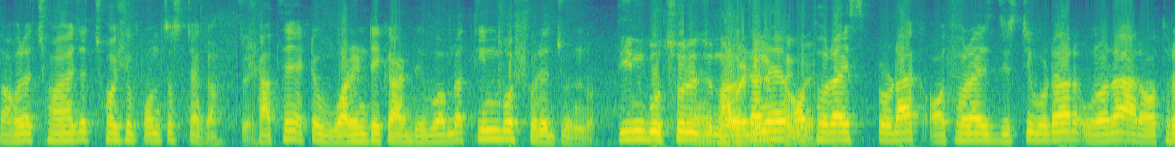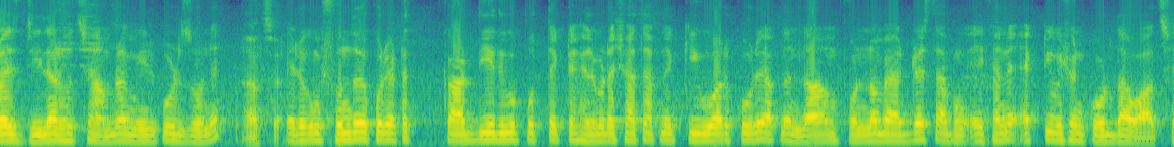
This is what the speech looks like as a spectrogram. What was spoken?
তাহলে ছয় হাজার ছয়শো পঞ্চাশ টাকা। সাথে একটা ওয়ারেন্টি কার্ড দেবো আমরা তিন বছরের জন্য। তিন বছরের জন্য অথরাইজ প্রোডাক্ট অথরাইজ ডিস্ট্রিবিউটার ওনারা আর অথরাইজ ডিলার হচ্ছে আমরা মিরপুর জোনে আচ্ছা। এরকম সুন্দর করে একটা কার্ড দিয়ে দিব প্রত্যেকটা হেলমেটের সাথে। আপনি কিউআর করে আপনার নাম ফোন নাম্বার অ্যাড্রেস এবং এখানে অ্যাক্টিভেশন কোড দেওয়া আছে।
